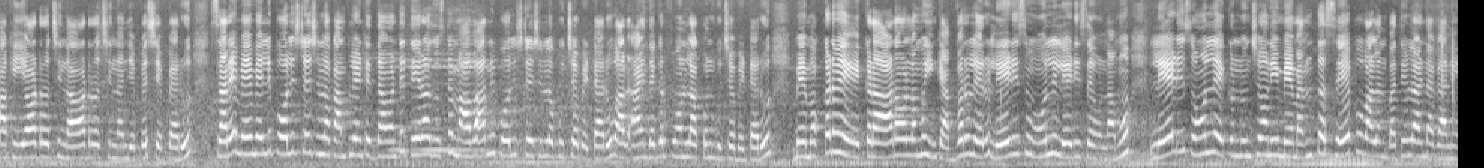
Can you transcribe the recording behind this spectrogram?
మాకు ఈ ఆర్డర్ వచ్చింది ఆ ఆర్డర్ వచ్చింది అని చెప్పేసి చెప్పారు. సరే మేము వెళ్ళి పోలీస్ స్టేషన్లో కంప్లైంట్ ఇద్దామంటే తీరా చూస్తే మా వారిని పోలీస్ స్టేషన్లో కూర్చోబెట్టారు. వాళ్ళు ఆయన దగ్గర ఫోన్ లాక్కొని కూర్చోబెట్టారు. మేము ఒక్కడమే ఇక్కడ ఆడవాళ్ళము ఇంకెవ్వరూ లేరు. లేడీస్ ఓన్లీ లేడీసే ఉన్నాము. లేడీస్ ఓన్లీ ఇక్కడ నుంచొని మేము ఎంతసేపు వాళ్ళని బతిమలాడినా కానీ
